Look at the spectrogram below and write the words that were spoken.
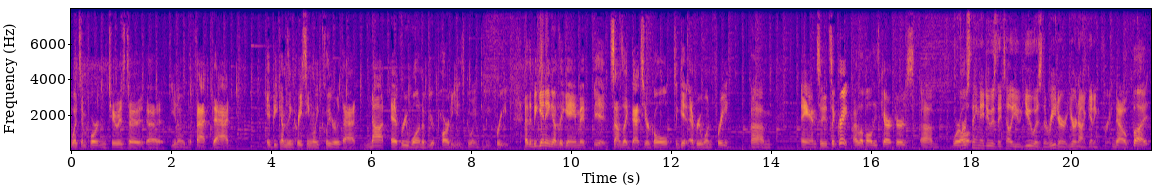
what's important too is to, uh, you know, the fact that it becomes increasingly clear that not every one of your party is going to be freed. At the beginning of the game, it, it sounds like that's your goal to get everyone free. Um, and so it's like, great, I love all these characters. Um, we're First all. thing they do is they tell you, you as the reader, you're not getting free. No, but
